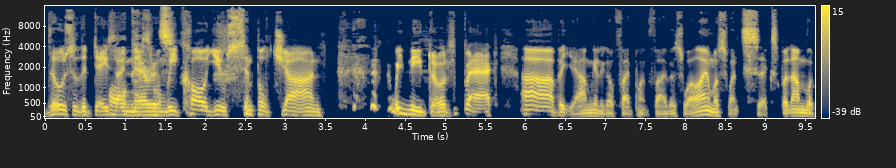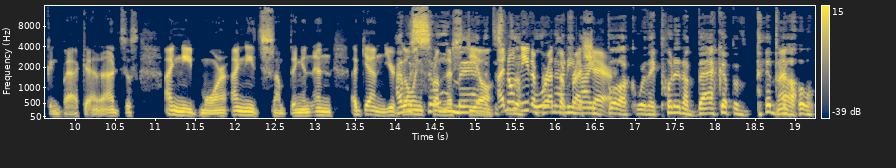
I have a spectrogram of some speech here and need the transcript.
Those are the days All I miss parents. when we call you Simple John. we need those back. Uh, but yeah, I'm going to go 5.5 as well. I almost went six, but I'm looking back and I just, I need more. I need something. And, and again, you're I going so from this deal. this I don't need a breath of fresh air. book where they put in a backup of Bibbo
